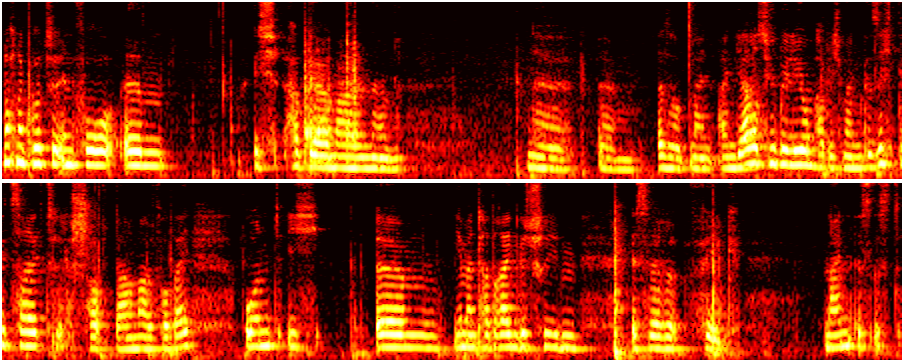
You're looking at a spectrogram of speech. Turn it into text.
Noch eine kurze Info. Ähm, ich habe ja mal eine, eine ähm, also mein Einjahresjubiläum, habe ich mein Gesicht gezeigt. Schaut da mal vorbei. Und ich, ähm, jemand hat reingeschrieben, es wäre fake. Nein, es ist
